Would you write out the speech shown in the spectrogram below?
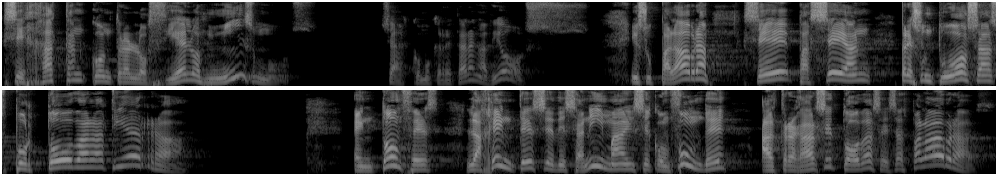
se jactan contra los cielos mismos. O sea, como que retaran a Dios. Y sus palabras se pasean presuntuosas por toda la tierra. Entonces la gente se desanima y se confunde al tragarse todas esas palabras.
